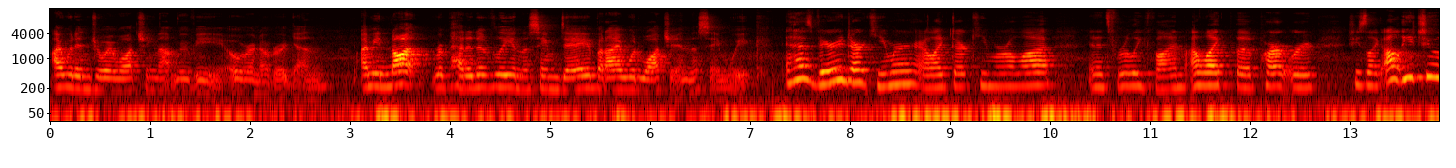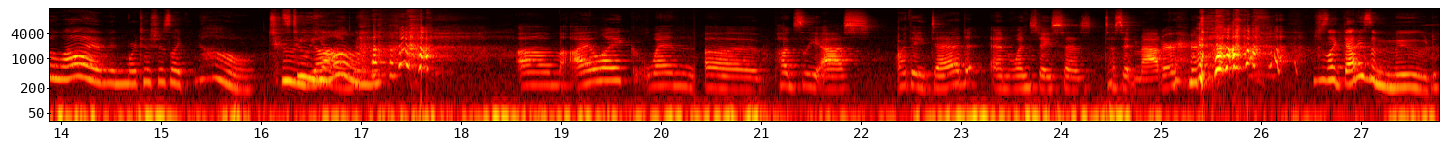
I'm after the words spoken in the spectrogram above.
I would enjoy watching that movie over and over again. I mean, not repetitively in the same day, but I would watch it in the same week. It has very dark humor. I like dark humor a lot, and it's really fun. I like the part where she's like, "I'll eat you alive," and Morticia's like, "No, Too too young." young." Um, I like when uh, Pugsley asks, "Are they dead?" and Wednesday says, "Does it matter?" She's like, "That is a mood,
